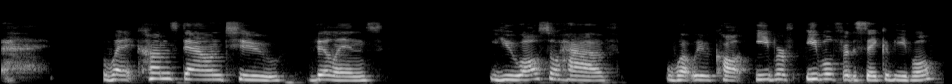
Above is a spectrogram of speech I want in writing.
when it comes down to villains, you also have what we would call evil, for the sake of evil,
